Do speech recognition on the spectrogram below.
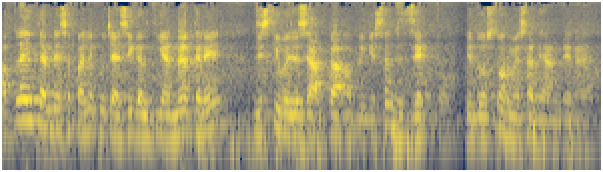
अप्लाई करने से पहले कुछ ऐसी गलतियाँ न करें, जिसकी वजह से आपका अप्लीकेशन रिजेक्ट हो। ये दोस्तों, हमेशा ध्यान देना है।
